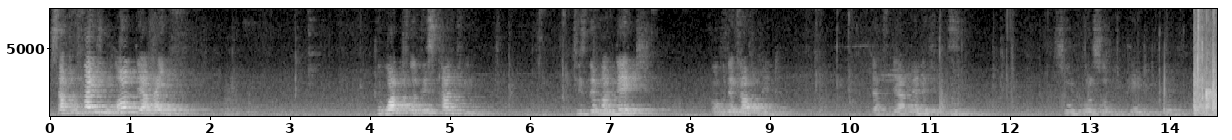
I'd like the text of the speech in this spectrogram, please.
Sacrificing all their life to work for this country. It is the mandate of the government that their benefits should also be paid to them.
